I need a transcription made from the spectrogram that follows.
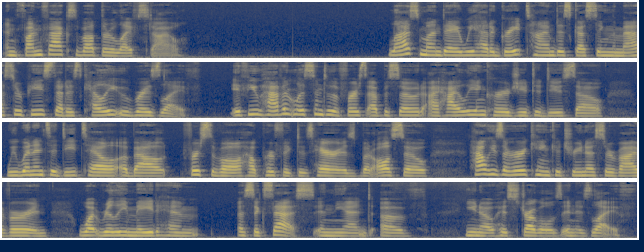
and fun facts about their lifestyle. Last Monday, we had a great time discussing the masterpiece that is Kelly Oubre's life. If you haven't listened to the first episode, I highly encourage you to do so. We went into detail about, first of all, how perfect his hair is, but also how he's a Hurricane Katrina survivor and what really made him a success in the end of, you know, his struggles in his life.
